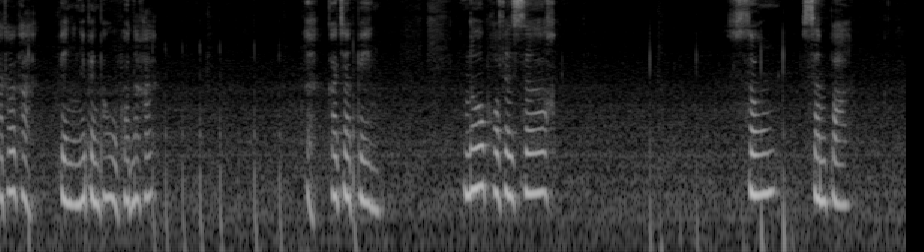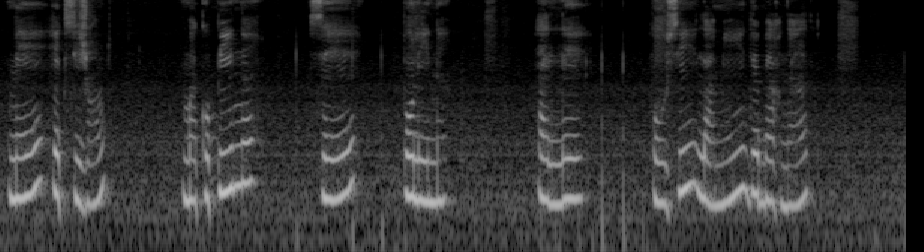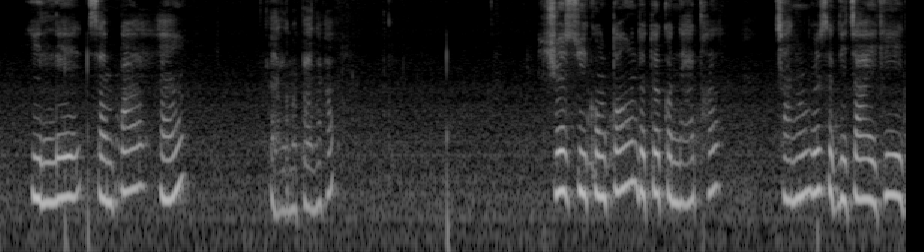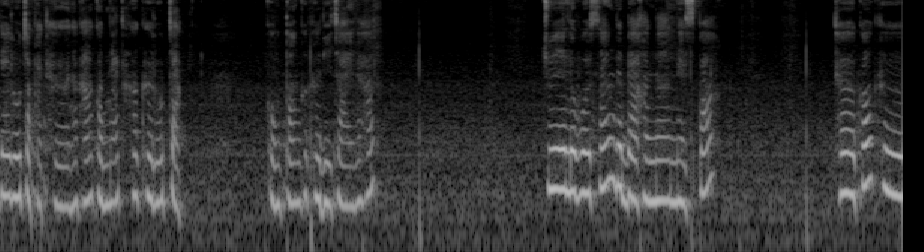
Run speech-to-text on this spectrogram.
ขอโทษค่ะ เป็นอันนี้เป็นพหูพจน์นะคะอ่ะ ก็จะเป็น nos professeurs sont sympas mais exigeants ma copine c'est Pauline elle est aussi l'amie de Bernard il est sympa hein อ่ะเรามาแปลนะคะ Je suis content de te connaître ฉันรู้สึกดีใจที่ได้รู้จักกับเธอนะคะ connect ก็คือรู้จัก content ก็คือดีใจนะคะ Tu es le voisin de Bernard n'est-ce pas เธอก็คือ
